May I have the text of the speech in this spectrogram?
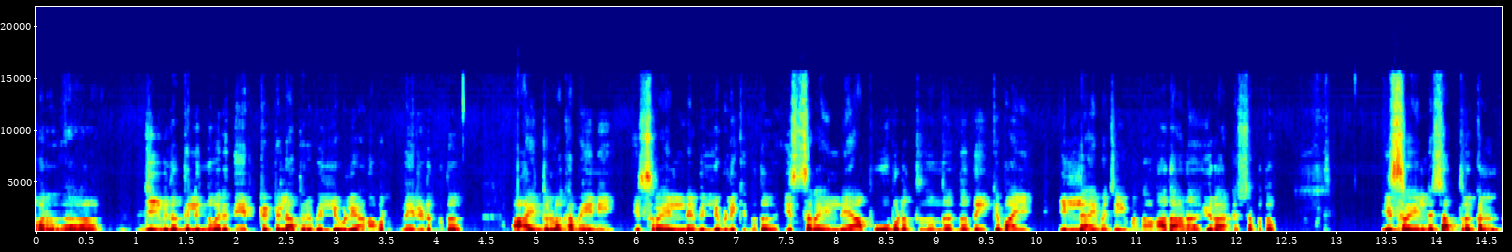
അവർ ജീവിതത്തിൽ ഇന്ന് വരെ നേരിട്ടിട്ടില്ലാത്തൊരു വെല്ലുവിളിയാണ് അവർ നേരിടുന്നത്. ആയത്തുള്ള ഖമേനി ഇസ്രായേലിനെ വെല്ലുവിളിക്കുന്നത് ഇസ്രായേലിനെ ആ ഭൂപടത്ത് നിന്ന് എന്നേക്കുമായി ഇല്ലായ്മ ചെയ്യുമെന്നാണ്. അതാണ് ഇറാന്റെ ശബ്ദം. ഇസ്രായേലിന്റെ ശത്രുക്കൾ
